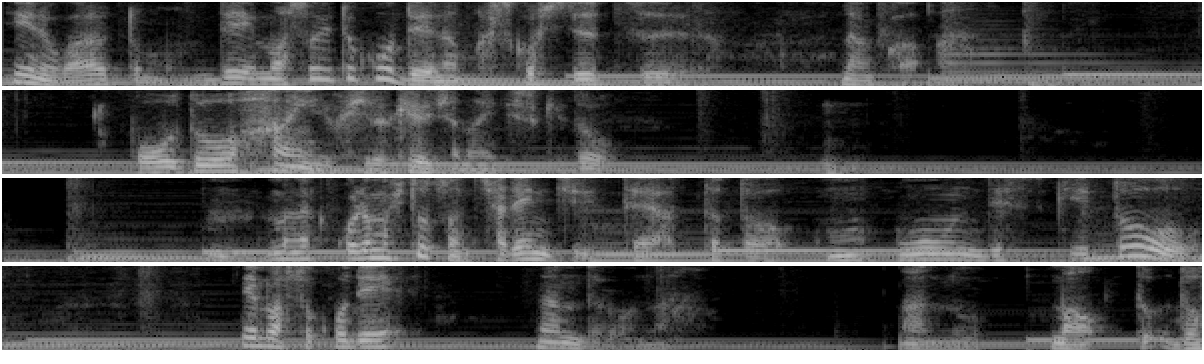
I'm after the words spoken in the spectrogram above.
っていうのがあると思うんで、まあ、そういうところでなんか少しずつなんか行動範囲を広げるじゃないですけど、まあ、なんかこれも一つのチャレンジであったとは思うんですけどで、まあ、そこでなんだろうな。あの、まあ、ど ど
